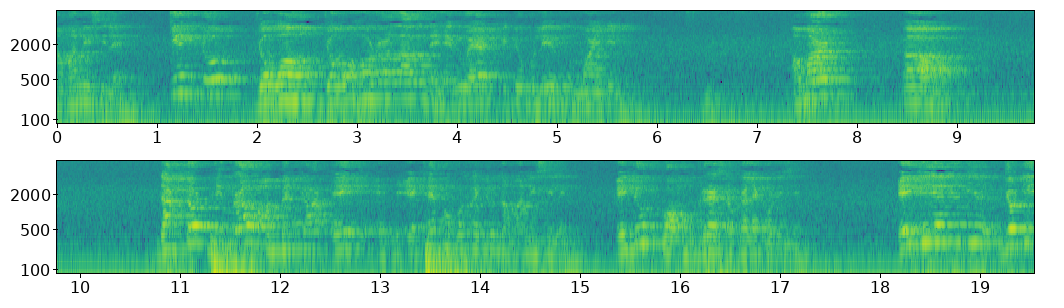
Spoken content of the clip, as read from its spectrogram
নামানিছিলে। কিন্তু জৱাহৰলাল নেহেৰুৱে এইটো বুলি সোমোৱাই দিলে। আমাৰ ডাক্তৰ ভীমৰাও আম্বেদকাৰ এই এখেতসকলো এইটো নামানিছিলে। এইটো কংগ্ৰেছসকলে কৰিছে। এইটো যদি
